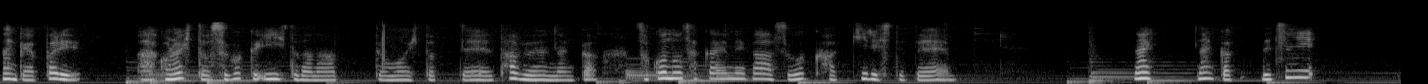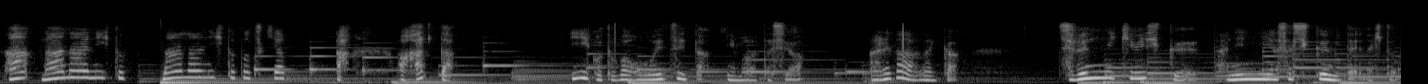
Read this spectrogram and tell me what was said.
なんかやっぱりあこの人すごくいい人だなって思う人って多分なんかそこの境目がすごくはっきりしててななんか別にななあなあに人なあなあに人と付き合っあ分かった。いい言葉を思いついた。今私は。あれだなんか自分に厳しく他人に優しくみたいな人だ。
